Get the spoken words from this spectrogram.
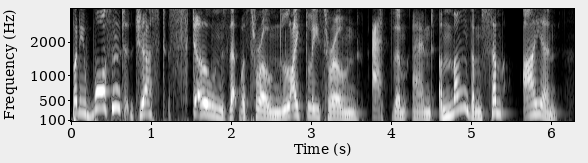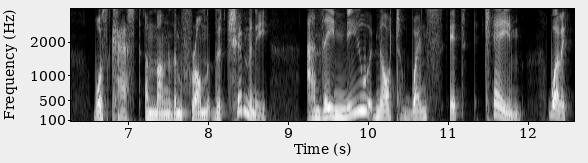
But it wasn't just stones that were thrown, lightly thrown at them, and among them some iron was cast among them from the chimney, and they knew not whence it came. Well, it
